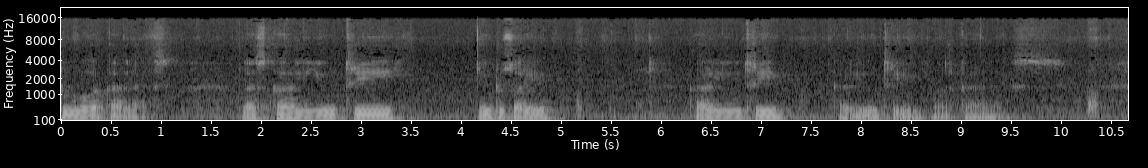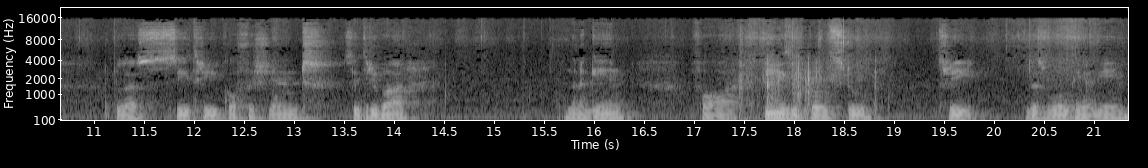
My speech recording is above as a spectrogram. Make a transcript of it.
two और curl lax plus curl u three, u two, sorry, curl u three, curl u three और curl lax plus c three coefficient c three bar. Then again for p is equals to three this whole thing again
